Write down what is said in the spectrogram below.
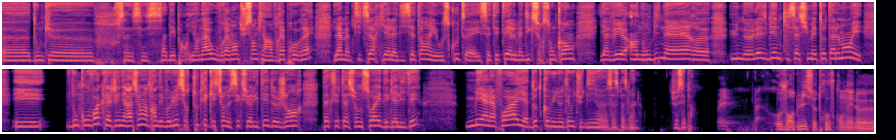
Euh, donc, euh, ça, dépend. Il y en a où vraiment tu sens qu'il y a un vrai progrès. Là, ma petite sœur qui, elle, a 17 ans et au scout, et cet été, elle m'a dit que sur son camp, il y avait un non-binaire, euh, une lesbienne qui s'assumait totalement. Et, donc, on voit que la génération est en train d'évoluer sur toutes les questions de sexualité, de genre, d'acceptation de soi et d'égalité. Mais à la fois, il y a d'autres communautés où tu te dis, ça se passe mal. Je sais pas. Oui. Bah, aujourd'hui, il se trouve qu'on est le,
